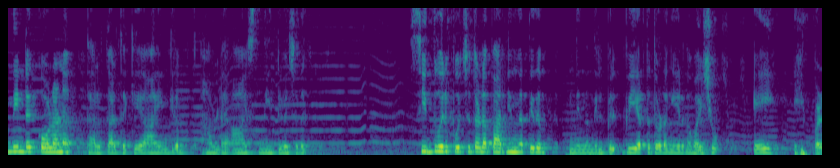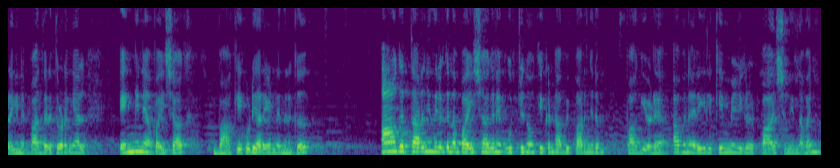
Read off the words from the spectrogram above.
നിന്റെ കോളാണ് തൽക്കാലത്തേക്ക് ആയെങ്കിലും അവളുടെ ആയുസ് നീട്ടിവെച്ചത്. സിദ്ധു ഒരു പുച്ഛത്തോടെ പറഞ്ഞു നിർത്തിയതും നിന്ന നിൽപ്പിൽ വിയർത്ത് തുടങ്ങിയിരുന്നു വൈശു. ഏയ് ഇപ്പോഴെങ്ങനെ പതറി തുടങ്ങിയാൽ എങ്ങനെയാ വൈശാഖ്? ബാക്കി കൂടി അറിയണ്ടേ നിനക്ക്? ആകെ തറഞ്ഞു നിൽക്കുന്ന വൈശാഖിനെ ഉറ്റുനോക്കിക്കണ്ട അഭി പറഞ്ഞതും പകയോടെ അവനരികിലേക്ക് മെഴികൾ പായിച്ചു നിന്നവൻ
